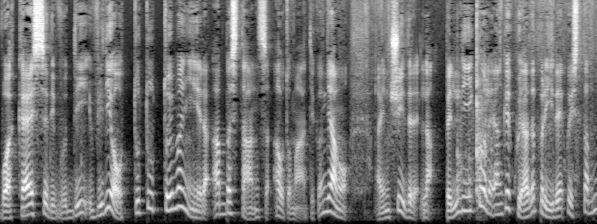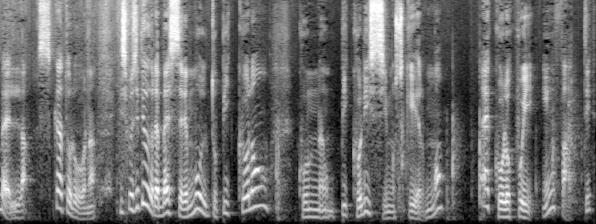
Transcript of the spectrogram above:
VHS, DVD, Video8, tutto in maniera abbastanza automatica. Andiamo a incidere la pellicola e anche qui ad aprire questa bella scatolona. Il dispositivo dovrebbe essere molto piccolo, con un piccolissimo schermo, Eccolo qui, infatti,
